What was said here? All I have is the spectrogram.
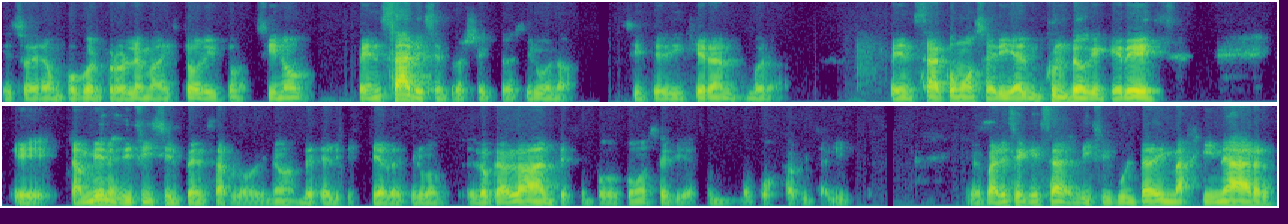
eso era un poco el problema histórico, sino pensar ese proyecto, decir, bueno, si te dijeran, bueno, pensá cómo sería el mundo que querés, eh, también es difícil pensarlo hoy, ¿no? Desde la izquierda, decir, lo que hablaba antes, un poco, ¿cómo sería un mundo postcapitalista? Me parece que esa dificultad de imaginar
